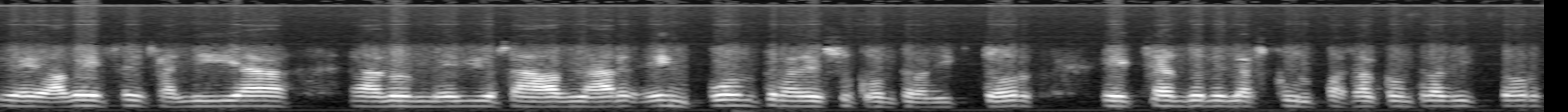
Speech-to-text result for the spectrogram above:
Eh, a veces salía a los medios a hablar en contra de su contradictor, echándole las culpas al contradictor,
